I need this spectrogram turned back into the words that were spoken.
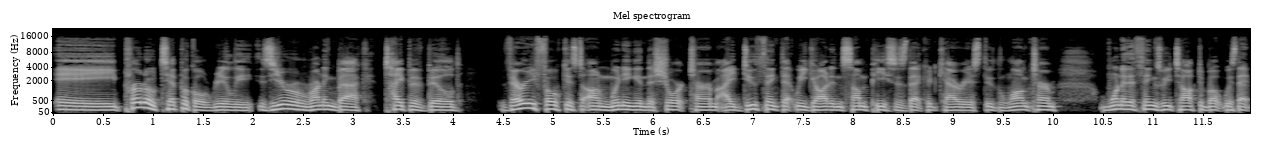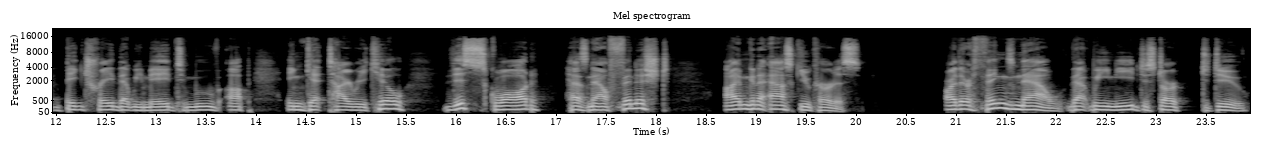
a prototypical, really zero running back type of build, very focused on winning in the short term. I do think that we got in some pieces that could carry us through the long term. One of the things we talked about was that big trade that we made to move up and get Tyreek Hill. This squad has now finished. I'm going to ask you, Curtis, are there things now that we need to start to do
